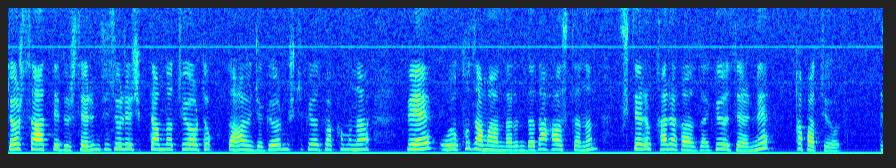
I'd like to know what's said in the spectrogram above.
4 saatte bir serum fizyolojik damlatıyorduk. Daha önce görmüştük göz bakımını ve uyku zamanlarında da hastanın steril kara gazla gözlerini kapatıyorduk.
